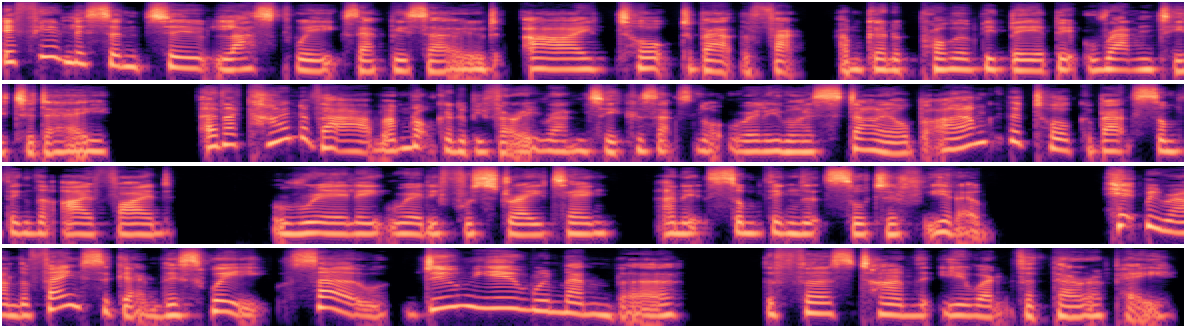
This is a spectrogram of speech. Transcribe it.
if you listened to last week's episode, I talked about the fact I'm going to probably be a bit ranty today. And I kind of am. I'm not going to be very ranty because that's not really my style, but I am going to talk about something that I find really, really frustrating. And it's something that sort of, you know, hit me around the face again this week. So do you remember the first time that you went for therapy.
